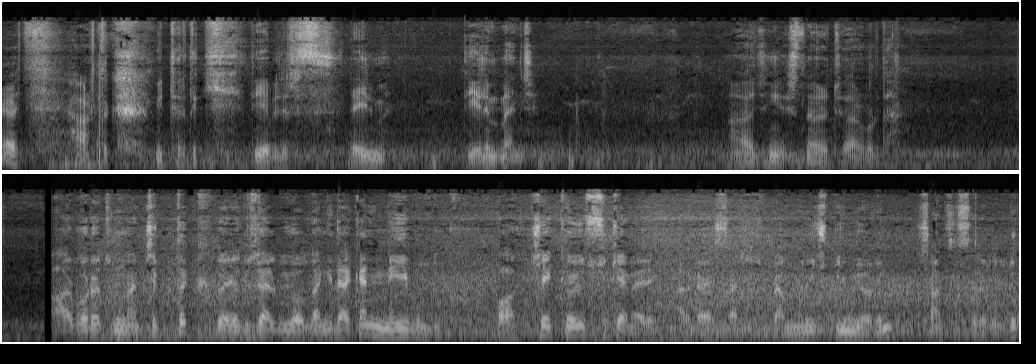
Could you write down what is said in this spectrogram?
Evet artık bitirdik diyebiliriz. Değil mi? Diyelim bence. Ağacın yaşını öğretiyor burada. Arboretumdan çıktık. Böyle güzel bir yoldan giderken neyi bulduk? Bahçeköy Su Kemeri arkadaşlar. Ben bunu hiç bilmiyordum. Şans eseri bulduk.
